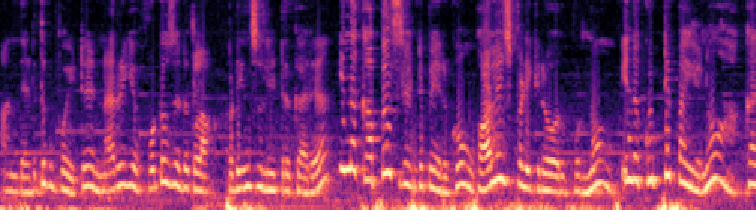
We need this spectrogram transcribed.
அந்த இடத்துக்கு போயிட்டு நிறைய போட்டோஸ் எடுக்கலாம் அப்படின்னு சொல்லிட்டு இருக்காரு. இந்த கப்பிள்ஸ் ரெண்டு பேருக்கும் காலேஜ் படிக்கிற ஒரு பொண்ணும் இந்த குட்டி பையனும் அக்கா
